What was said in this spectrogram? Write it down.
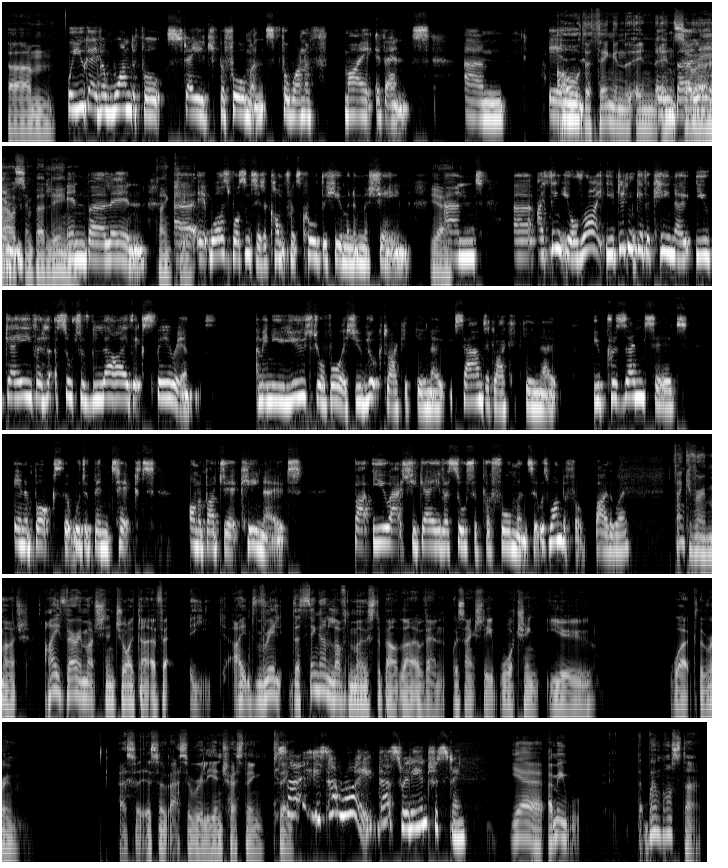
Um, Well, you gave a wonderful stage performance for one of my events. Um, in, oh, the thing in the in, in, in Soho Berlin. House in Berlin. in Berlin. Thank you. Uh, it was, wasn't it, a conference called The Human and Machine? yeah, And uh, I think you're right. You didn't give a keynote, you gave a, a sort of live experience. I mean, you used your voice, you looked like a keynote, you sounded like a keynote, you presented in a box that would have been ticked on a budget keynote, but you actually gave a sort of performance. It was wonderful, by the way. Thank you very much. I very much enjoyed that event. I really the thing I loved most about that event was actually watching you work the room. That's a, it's a that's a really interesting thing. Is thing. that, is that right? That's really interesting. yeah, I mean, when was that?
